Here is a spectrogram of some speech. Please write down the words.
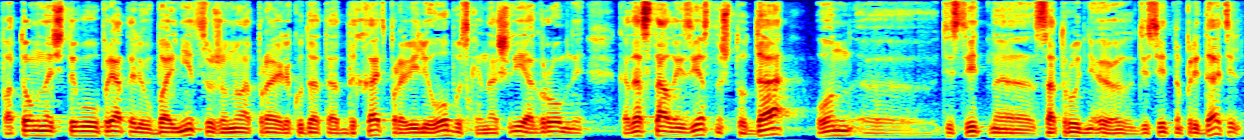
Потом, значит, его упрятали в больницу, жену отправили куда-то отдыхать, провели обыск и нашли огромный. Когда стало известно, что да, он э, действительно сотрудник, э, действительно предатель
